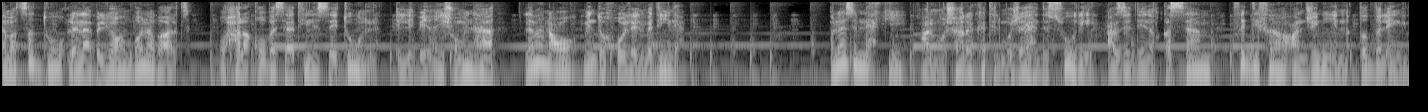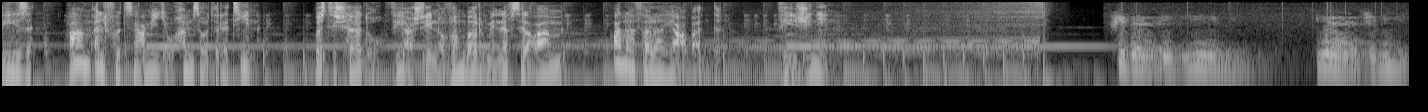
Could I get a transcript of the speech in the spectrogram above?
لما تصدوا لنابليون بونابرت وحرقوا بساتين الزيتون اللي بيعيشوا منها لمنعه من دخول المدينة. ولازم نحكي عن مشاركة المجاهد السوري عز الدين القسام في الدفاع عن جنين ضد الإنجليز عام 1935 واستشهاده في 20 نوفمبر من نفس العام على ثرى يعبد في جنين. فدائيين يا جنين.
